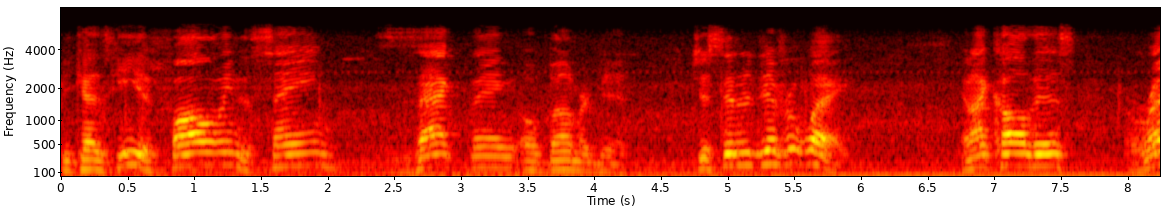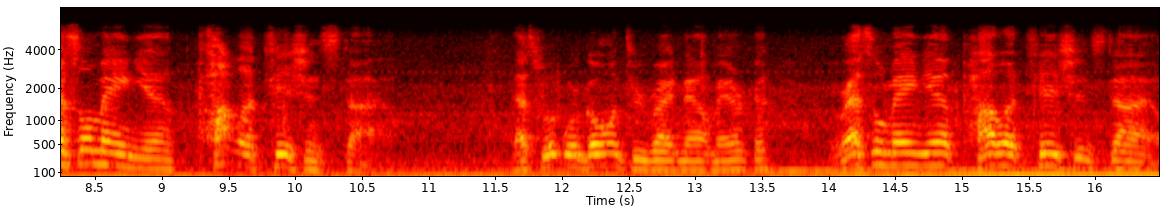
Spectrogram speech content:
because he is following the same exact thing Obama did, just in a different way. And I call this WrestleMania politician style. That's what we're going through right now, America. WrestleMania politician style.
